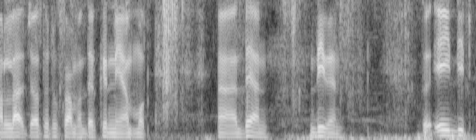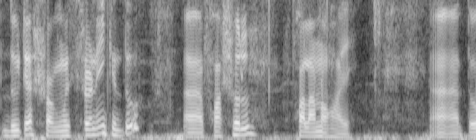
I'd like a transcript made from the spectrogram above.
আল্লাহ যতটুকু আমাদেরকে নিয়ামত দেন, দিবেন। তো এই দুইটার সংমিশ্রণেই কিন্তু ফসল ফলানো হয়। তো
